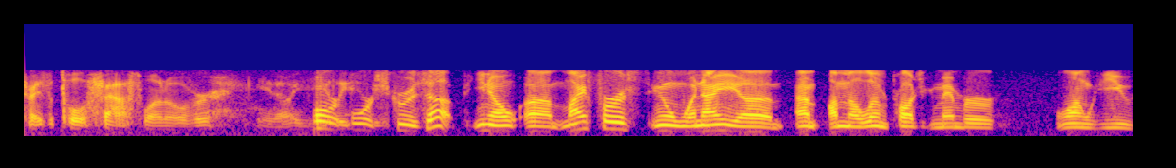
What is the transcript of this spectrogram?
tries to pull a fast one over. You know, or or screws up. You know, uh, my first, you know, when I uh, I'm, I'm a Olympic Project member along with you,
